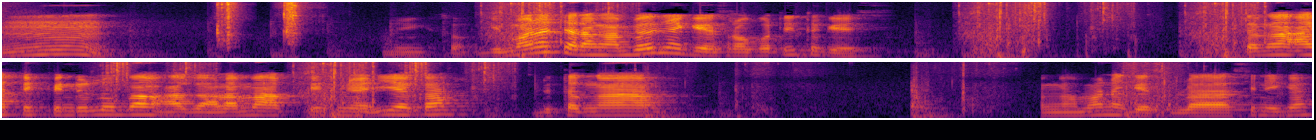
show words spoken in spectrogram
Hmm. Gimana cara ngambilnya guys robot itu guys? Tengah aktifin dulu bang, agak lama aktifnya iya kah? Di tengah tengah mana guys? Sebelah sini kah?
